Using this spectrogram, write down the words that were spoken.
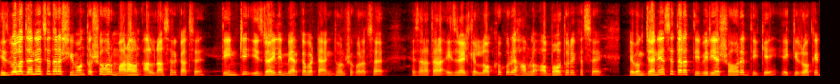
হিজবুল্লাহ জানিয়েছে, তারা সীমান্ত শহর মারাউন আল নাসের কাছে তিনটি ইসরায়েলি মেরকাবা ট্যাঙ্ক ধ্বংস করেছে। এছাড়া তারা ইসরায়েলকে লক্ষ্য করে হামলা অব্যাহত রেখেছে এবং জানিয়েছে, তারা তিবেরিয়া শহরের দিকে একটি রকেট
